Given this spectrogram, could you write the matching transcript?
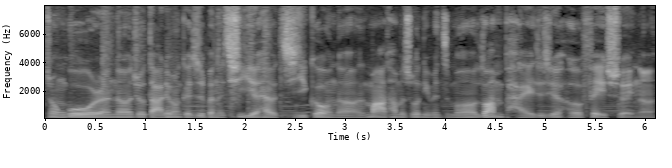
中国人呢就打电话给日本的企业还有机构呢，骂他们说你们怎么乱排这些核废水呢？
